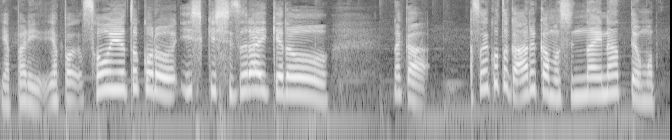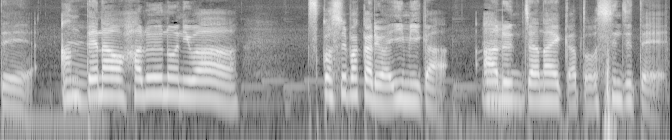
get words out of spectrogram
やっぱりやっぱそういうところを意識しづらいけどなんかそういうことがあるかもしんないなって思ってアンテナを張るのには、少しばかりは意味があるんじゃないかと信じて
